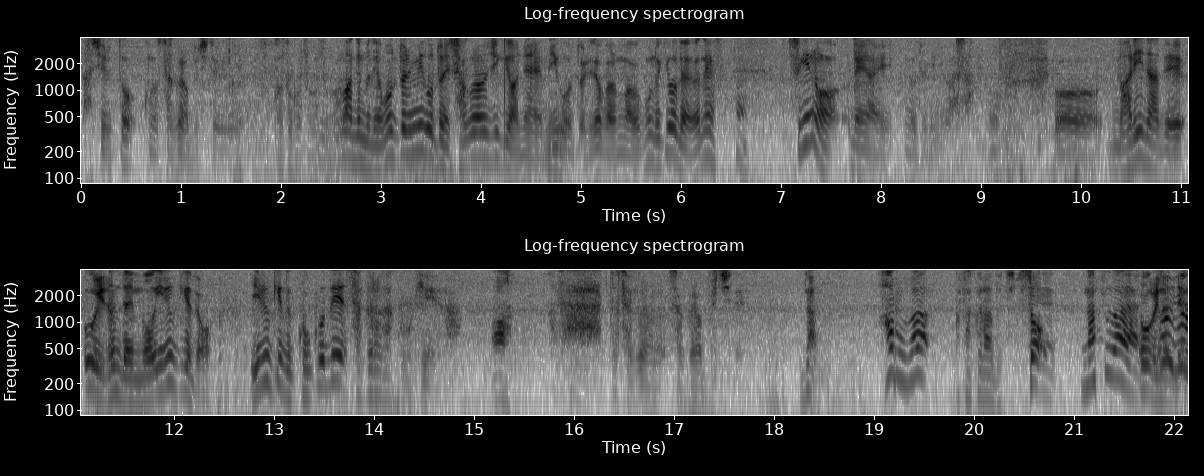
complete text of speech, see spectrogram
走るとこの桜淵という。そっかそっかそまあでもね本当に見事に桜の時期はね見事に。だからまあ今度兄弟がね、次の恋愛の時にはさこうマリーナで「おいなんだよもういるけどいるけどここで桜がこう綺麗なあ。さーっと桜の桜淵で。じゃあ春は桜淵来てそう。夏はおいなんだよ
